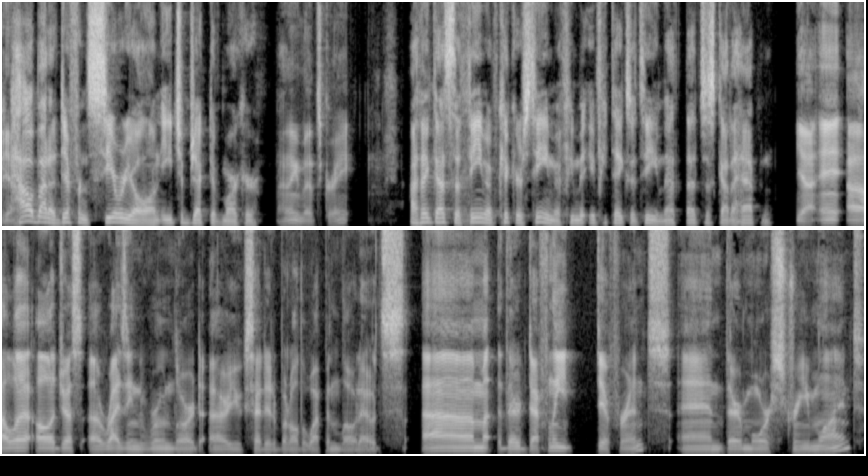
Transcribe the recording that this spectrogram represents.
Yeah. How about a different cereal on each objective marker? I think that's great. I think that's the theme of Kicker's team. If he if he takes a team, that that just got to happen. Yeah, and uh, I'll I'll address uh, Rising Rune Lord. Are you excited about all the weapon loadouts? Um, they're definitely different and they're more streamlined.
